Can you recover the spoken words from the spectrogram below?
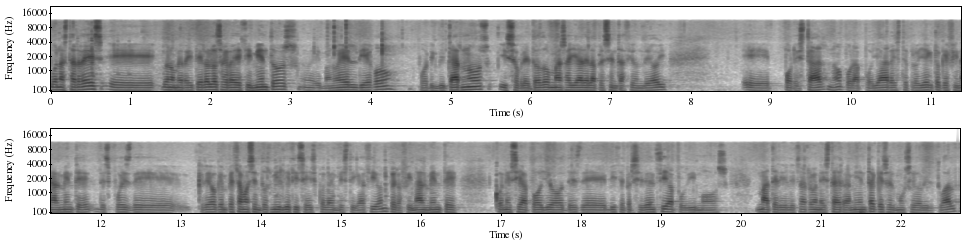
Buenas tardes. Eh, bueno, me reitero los agradecimientos, eh, Manuel, Diego, por invitarnos y sobre todo, más allá de la presentación de hoy, eh, por estar, ¿no? por apoyar este proyecto que finalmente, después de, creo que empezamos en 2016 con la investigación, pero finalmente con ese apoyo desde vicepresidencia pudimos materializarlo en esta herramienta que es el Museo Virtual.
